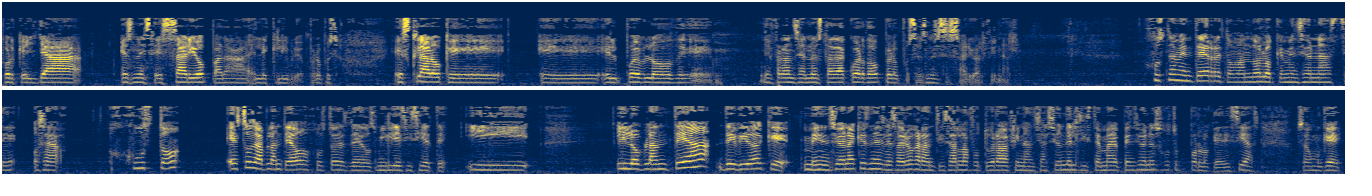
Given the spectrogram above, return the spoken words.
porque ya es necesario para el equilibrio. Pero pues es claro que eh, el pueblo de, de Francia no está de acuerdo, pero pues es necesario al final. Justamente retomando lo que mencionaste, o sea, justo esto se ha planteado justo desde 2017 y y lo plantea debido a que menciona que es necesario garantizar la futura financiación del sistema de pensiones justo por lo que decías. O sea, como que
